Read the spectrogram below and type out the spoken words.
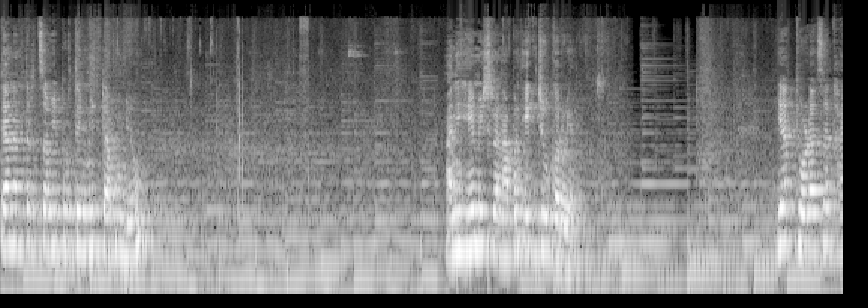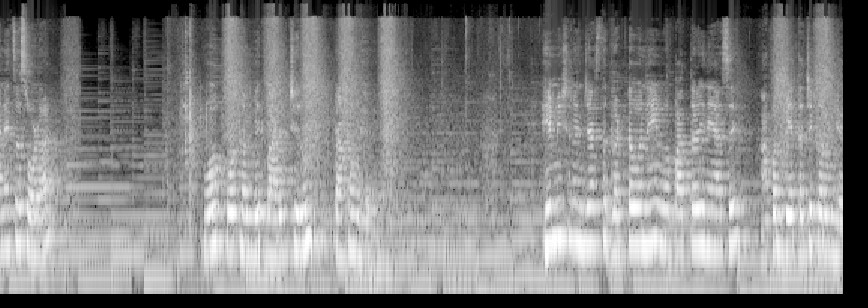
त्यानंतर चवीपुरते मीठ टाकून घेऊ. आणि हे मिश्रण आपण एकजीव करूया. यात थोडासा खाण्याचा सोडा व कोथंबीर बारीक चिरून टाकून घेऊया. हे मिश्रण जास्त घट्ट व नाही व पातळी नाही असे आपण बेताचे करून घेऊ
